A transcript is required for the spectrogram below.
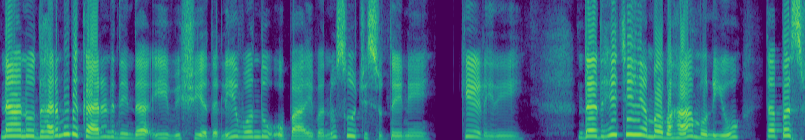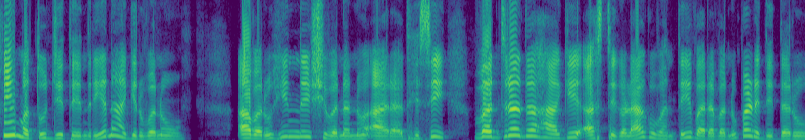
ನಾನು ಧರ್ಮದ ಕಾರಣದಿಂದ ಈ ವಿಷಯದಲ್ಲಿ ಒಂದು ಉಪಾಯವನ್ನು ಸೂಚಿಸುತ್ತೇನೆ. ಕೇಳಿರಿ. ದಧೀಚಿ ಎಂಬ ಮಹಾಮುನಿಯು ತಪಸ್ವಿ ಮತ್ತು ಜಿತೇಂದ್ರಿಯನಾಗಿರುವನು. ಅವರು ಹಿಂದೆ ಶಿವನನ್ನು ಆರಾಧಿಸಿ ವಜ್ರದ ಹಾಗೆ ಅಸ್ಥಿಗಳಾಗುವಂತೆ ವರವನ್ನು ಪಡೆದಿದ್ದರು.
